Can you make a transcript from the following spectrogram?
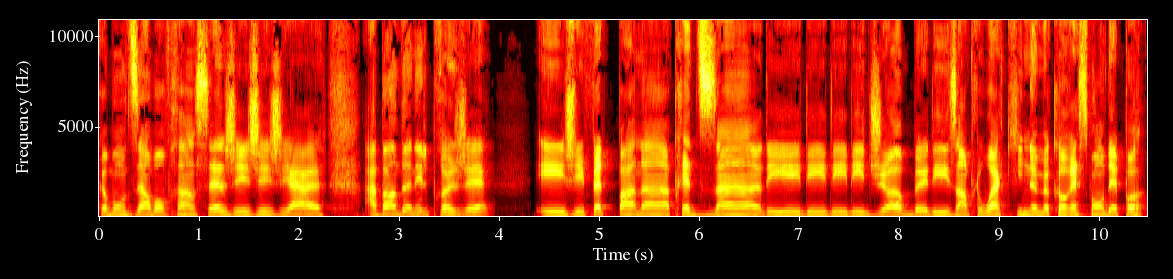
comme on dit en bon français, j'ai j'ai abandonné le projet et j'ai fait pendant près de dix ans des, des, des, des jobs, des emplois qui ne me correspondaient pas.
